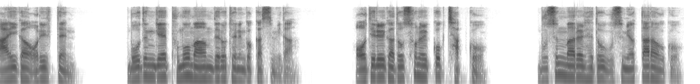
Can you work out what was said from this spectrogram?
아이가 어릴 땐 모든 게 부모 마음대로 되는 것 같습니다. 어디를 가도 손을 꼭 잡고 무슨 말을 해도 웃으며 따라오고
